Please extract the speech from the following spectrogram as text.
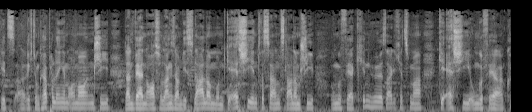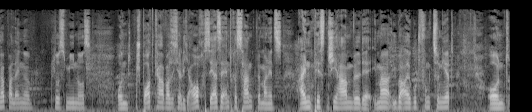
geht es Richtung Körperlänge im All-Mountain-Ski. Dann werden auch so langsam die Slalom- und GS-Ski interessant. Slalom-Ski ungefähr Kinnhöhe, sage ich jetzt mal. GS-Ski ungefähr Körperlänge plus minus. Und Sportcar war sicherlich auch sehr, sehr interessant, wenn man jetzt einen Pistenski haben will, der immer überall gut funktioniert. Und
